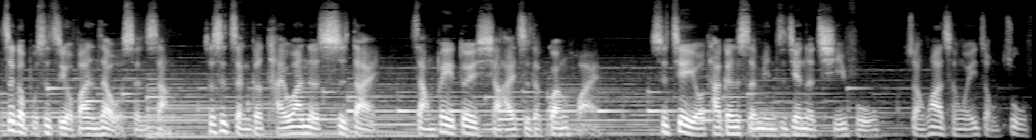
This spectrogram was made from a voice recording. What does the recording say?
这个不是只有发生在我身上，这是整个台湾的世代长辈对小孩子的关怀，是借由他跟神明之间的祈福。转化成为一种祝福。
